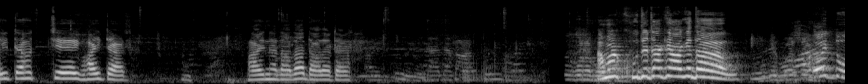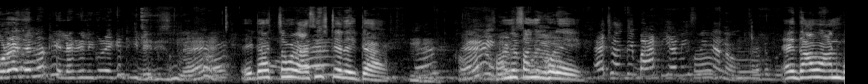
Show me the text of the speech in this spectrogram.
এইটা হচ্ছে ওই ভাইটার। ভাই না দাদা দাদাটার। আমার খুদেটাকে আগে দাও। ওই তোরা যেন ঠেলা ঠেলি করে একে ঠেলে দিস না। এটা হচ্ছে আমার অ্যাসিস্ট্যান্ট এইটা। সঙ্গে সঙ্গে ঘোরে। এই দাও আনব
